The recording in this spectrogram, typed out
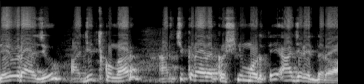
ದೇವರಾಜು ಅಜಿತ್ ಕುಮಾರ್ ಅರ್ಚಕರಾದ ಕೃಷ್ಣಮೂರ್ತಿ ಹಾಜರಿದ್ದರು.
